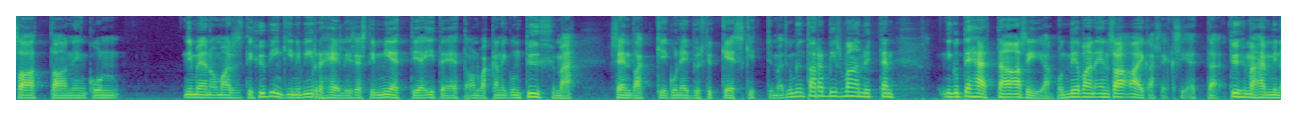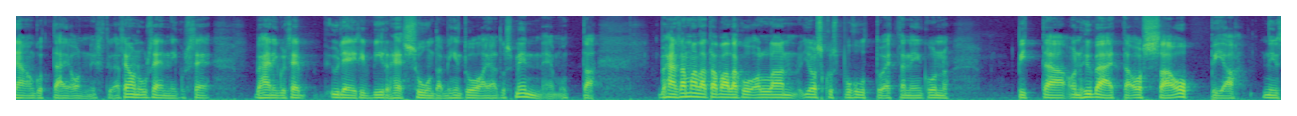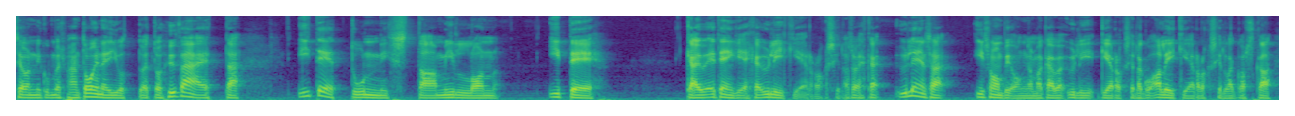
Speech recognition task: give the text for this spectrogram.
saattaa niin kuin nimenomaisesti hyvinkin virheellisesti miettiä itse, että on vaikka niin kuin tyhmä sen takia, kun ei pysty keskittymään. Että kun minun tarvitsisi vaan nytten niin kuin tehdä tämä asia, mutta minä vaan en saa aikaiseksi, että tyhmähän minä on, kun tämä ei onnistu. Ja se on usein niin kuin se, vähän niin kuin se yleisin virhesuunta, mihin tuo ajatus menee, mutta vähän samalla tavalla kuin ollaan joskus puhuttu, että niin kuin pitää, on hyvä, että osaa oppia, niin se on niin kuin myös vähän toinen juttu, että on hyvä, että itse tunnistaa, milloin itse käy etenkin ehkä ylikierroksilla. Se on ehkä yleensä isompi ongelma käydä ylikierroksilla kuin alikierroksilla, koska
